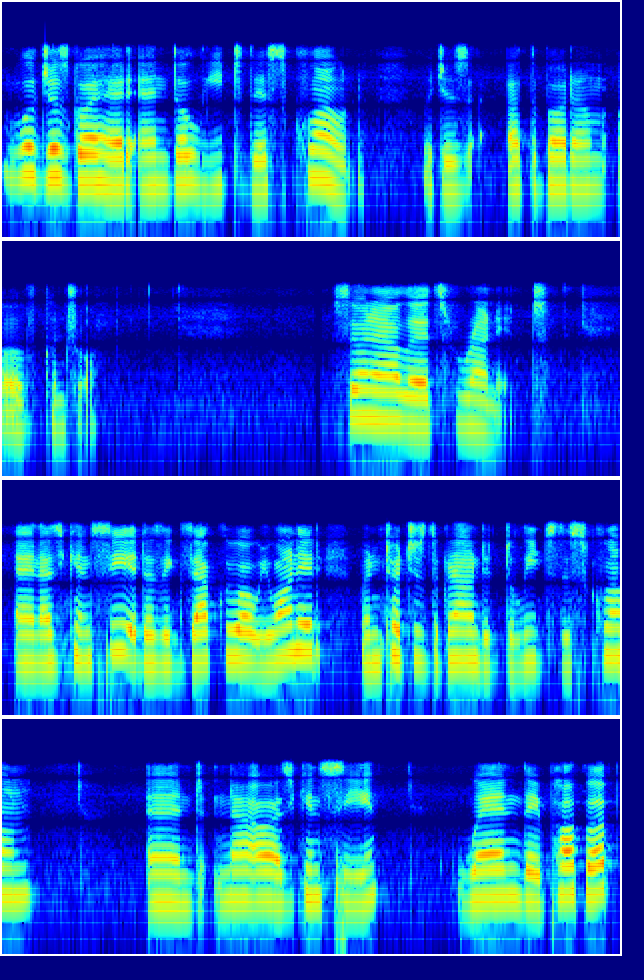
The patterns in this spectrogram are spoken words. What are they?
we'll just go ahead and delete this clone, which is at the bottom of control. So now let's run it. And as you can see, it does exactly what we wanted. When it touches the ground, it deletes this clone. And now, as you can see, when they pop up,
